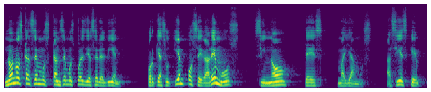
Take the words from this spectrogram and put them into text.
no nos cansemos, cansemos pues de hacer el bien, porque a su tiempo cegaremos si no desmayamos. Así es que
